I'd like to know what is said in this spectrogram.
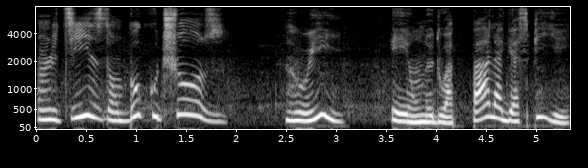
on l'utilise dans beaucoup de choses. Oui, et on ne doit pas la gaspiller.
